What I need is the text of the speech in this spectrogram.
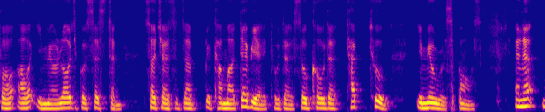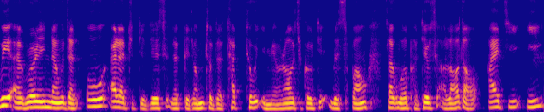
for our immunological system, such as the become a deviate to the so-called type 2 immune response. And uh, we already know that all allergy diseases that belong to the type 2 immunological response that will produce a lot of IgE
